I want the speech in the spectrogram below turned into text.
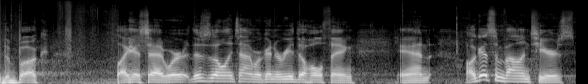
the book. Like I said, we're, this is the only time we're going to read the whole thing, and I'll get some volunteers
